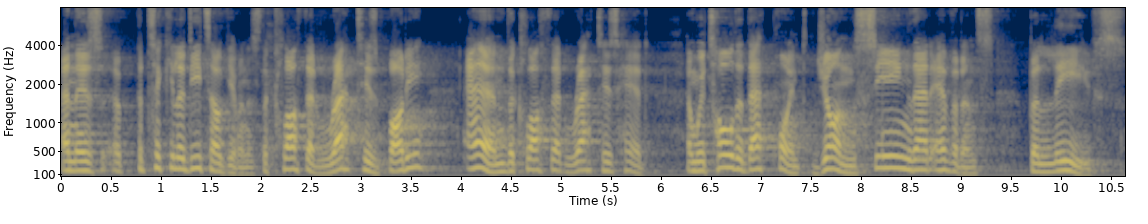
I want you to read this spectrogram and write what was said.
And there's a particular detail given it's the cloth that wrapped his body and the cloth that wrapped his head. And we're told at that point, John, seeing that evidence, believes.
